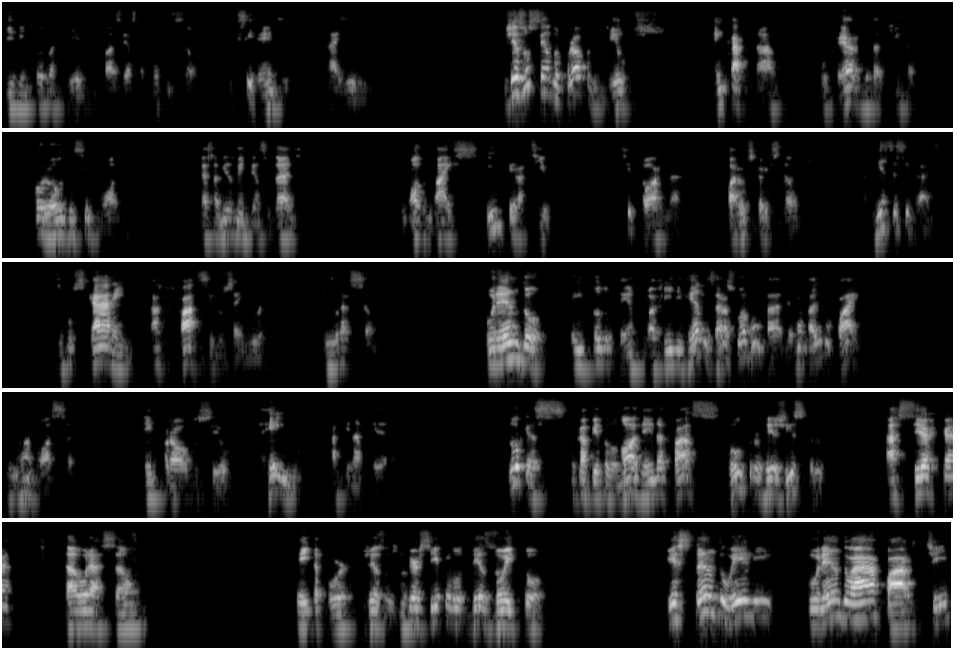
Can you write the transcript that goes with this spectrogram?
vive em todo aquele que faz esta confissão e que se rende a Ele. Jesus, sendo o próprio Deus encarnado, o Verbo da vida, orou desse modo, nessa mesma intensidade, de modo mais imperativo, se torna para os cristãos necessidade de buscarem a face do Senhor em oração, orando em todo o tempo, a fim de realizar a sua vontade, a vontade do Pai, e não a nossa, em prol do seu reino aqui na terra. Lucas, no capítulo 9, ainda faz outro registro acerca da oração feita por Jesus. No versículo 18, estando ele orando à parte,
